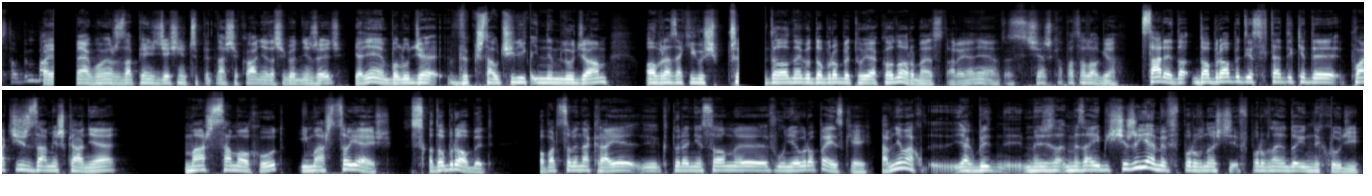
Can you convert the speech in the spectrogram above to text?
dostałbym jak mówią, że za 5, 10 czy 15 koła nie da się godnie żyć. Ja nie wiem, bo ludzie wykształcili innym ludziom obraz jakiegoś pierdolonego dobrobytu jako normę, stary. Ja nie wiem, to jest ciężka patologia. Stary, do, dobrobyt jest wtedy, kiedy płacisz za mieszkanie, masz samochód i masz co jeść. To dobrobyt. Popatrz sobie na kraje, y, które nie są y, w Unii Europejskiej. Tam nie ma, y, jakby, my, my zajebiście żyjemy w, w porównaniu do innych ludzi.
